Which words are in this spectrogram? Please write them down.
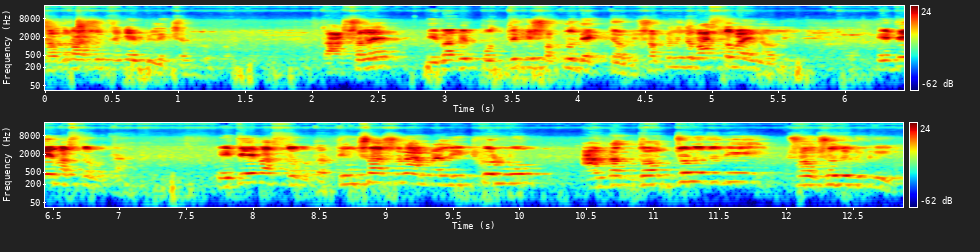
সদর আসন থেকে এমপি ইলেকশন করব? তো আসলে এভাবে প্রত্যেকে স্বপ্ন দেখতে হবে। স্বপ্ন কিন্তু বাস্তবায়ন হবে। এটাই বাস্তবতা। এটাই বাস্তবতা। তিনশো আসনে আমরা লিড করব। আমরা দশজনও যদি সংসদে ঢুকি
